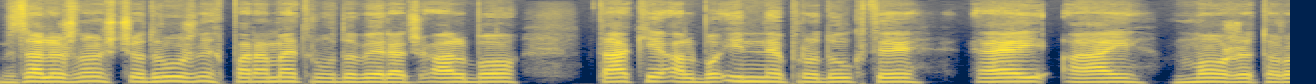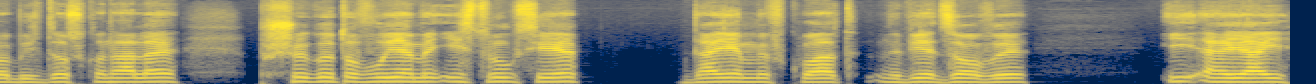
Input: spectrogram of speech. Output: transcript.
w zależności od różnych parametrów dobierać albo takie, albo inne produkty. AI może to robić doskonale. Przygotowujemy instrukcje, dajemy wkład wiedzowy i AI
